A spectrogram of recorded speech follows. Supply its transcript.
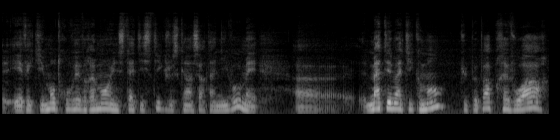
et effectivement trouver vraiment une statistique jusqu'à un certain niveau, mais mathématiquement, tu peux pas prévoir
